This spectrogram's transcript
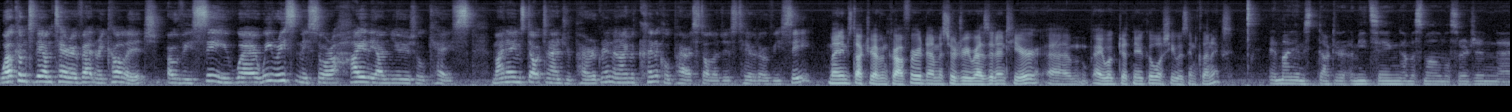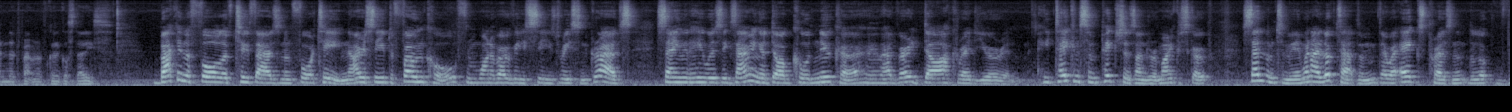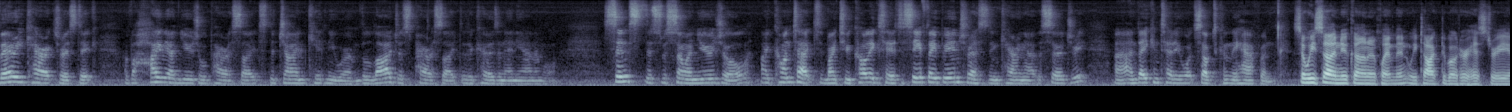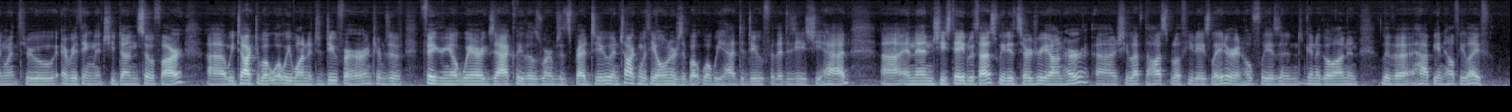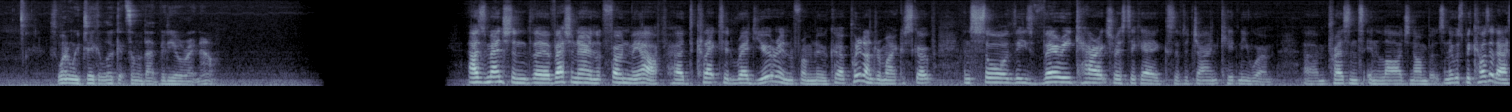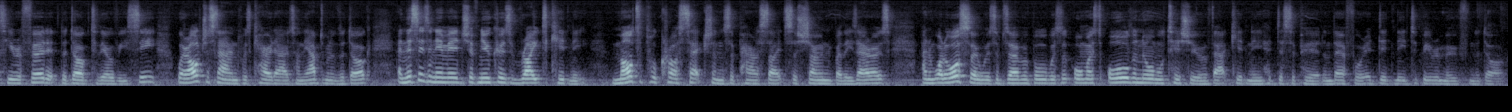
Welcome to the Ontario Veterinary College, OVC, where we recently saw a highly unusual case. My name is Dr. Andrew Peregrine, and I'm a clinical parasitologist here at OVC. My name is Dr. Evan Crawford. I'm a surgery resident here. Um, I worked with Nuka while she was in clinics. And my name is Dr. Ameet Singh. I'm a small animal surgeon in the Department of Clinical Studies. Back in the fall of 2014, I received a phone call from one of OVC's recent grads saying that he was examining a dog called Nuka who had very dark red urine. He'd taken some pictures under a microscope, sent them to me, and when I looked at them, there were eggs present that looked very characteristic of a highly unusual parasite, the giant kidney worm, the largest parasite that occurs in any animal. Since this was so unusual, I contacted my two colleagues here to see if they'd be interested in carrying out the surgery uh, and they can tell you what subsequently happened. So we saw Nuka on an appointment. We talked about her history and went through everything that she'd done so far. Uh, we talked about what we wanted to do for her in terms of figuring out where exactly those worms had spread to and talking with the owners about what we had to do for the disease she had. Uh, and then she stayed with us. We did surgery on her. Uh, she left the hospital a few days later and hopefully is going to go on and live a happy and healthy life. So why don't we take a look at some of that video right now? As mentioned, the veterinarian that phoned me up had collected red urine from Nuka, put it under a microscope, and saw these very characteristic eggs of the giant kidney worm um, present in large numbers. And it was because of that he referred it, the dog to the OVC, where ultrasound was carried out on the abdomen of the dog. And this is an image of Nuka's right kidney. Multiple cross sections of parasites are shown by these arrows. And what also was observable was that almost all the normal tissue of that kidney had disappeared, and therefore it did need to be removed from the dog.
